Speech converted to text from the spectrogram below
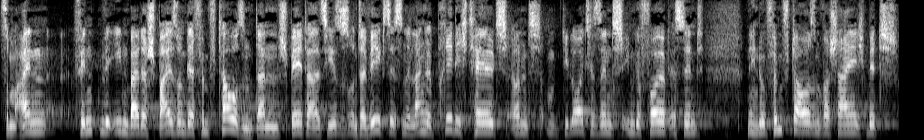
Zum einen finden wir ihn bei der Speisung der 5000, dann später, als Jesus unterwegs ist, eine lange Predigt hält und die Leute sind ihm gefolgt. Es sind nicht nur 5000 wahrscheinlich mit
